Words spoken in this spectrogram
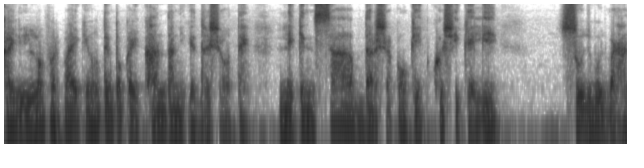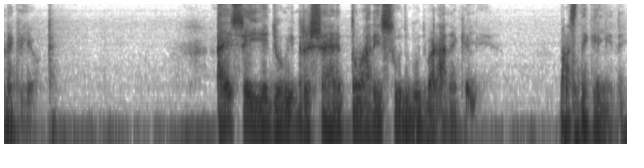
कई लोफर पाए के होते हैं तो कई खानदानी के दृश्य होते हैं। लेकिन सब दर्शकों की खुशी के लिए सूझबूझ बढ़ाने के लिए होते ऐसे ये जो भी दृश्य है, तुम्हारी सूझबूझ बढ़ाने के लिए, फंसने के लिए नहीं।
